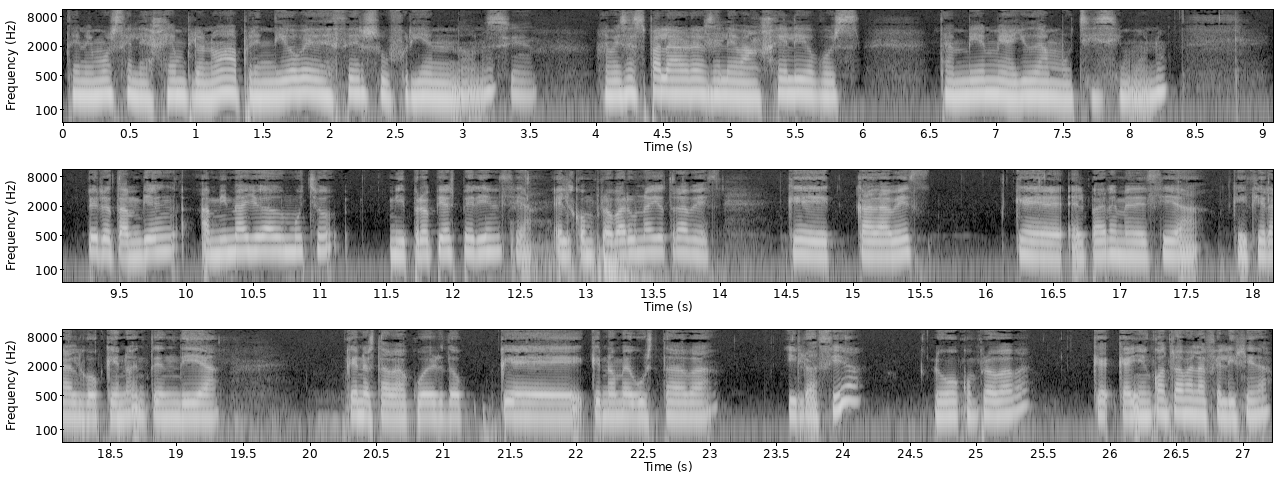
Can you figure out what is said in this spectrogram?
tenemos el ejemplo, ¿no? Aprendí a obedecer sufriendo, ¿no? Sí. A mí esas palabras del Evangelio, pues también me ayudan muchísimo, ¿no? Pero también a mí me ha ayudado mucho mi propia experiencia, el comprobar una y otra vez que cada vez que el padre me decía que hiciera algo que no entendía, que no estaba de acuerdo, que, que no me gustaba, y lo hacía, luego comprobaba que, que ahí encontraba la felicidad.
